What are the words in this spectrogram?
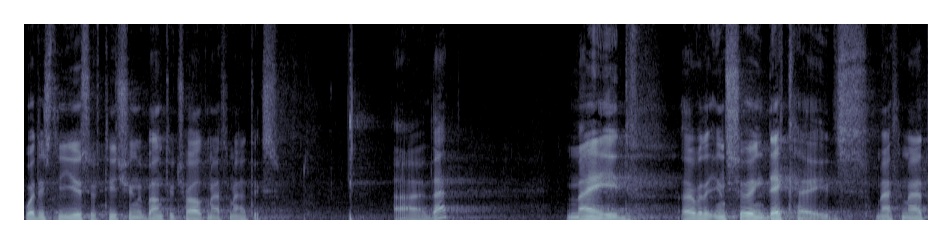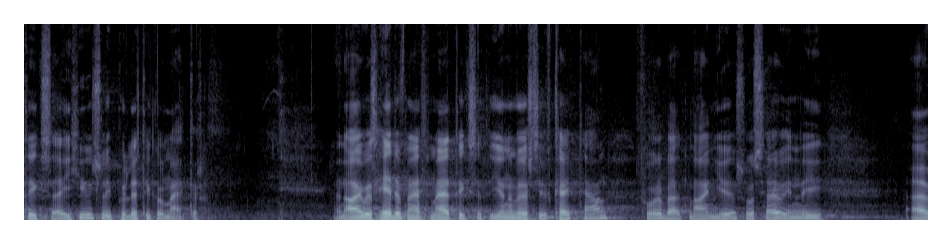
what is the use of teaching a Bantu child mathematics? Uh, that made, over the ensuing decades, mathematics a hugely political matter. And I was head of mathematics at the University of Cape Town for about nine years or so in the uh,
